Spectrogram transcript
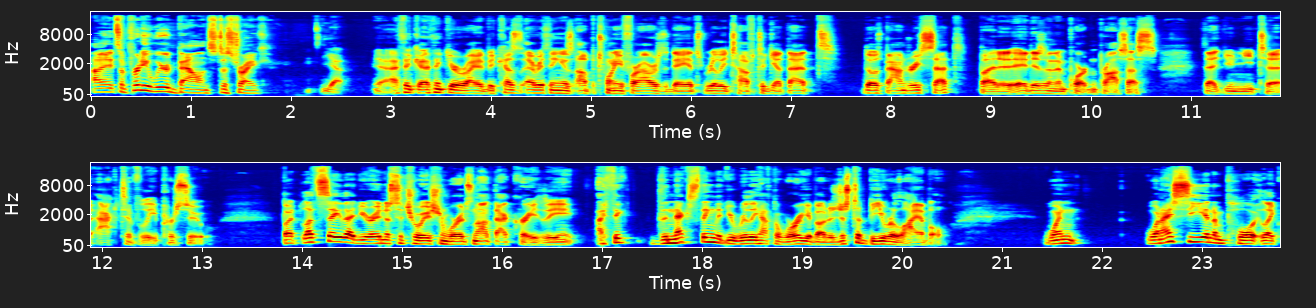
I mean, it's a pretty weird balance to strike. Yeah. Yeah, I think I think you're right because everything is up 24 hours a day. It's really tough to get that those boundaries set, but it, it is an important process that you need to actively pursue. But let's say that you're in a situation where it's not that crazy. I think the next thing that you really have to worry about is just to be reliable. When when I see an employee like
